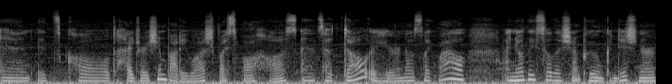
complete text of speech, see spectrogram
and it's called Hydration Body Wash by Spa Haus, and it's a dollar here. And I was like, wow, I know they sell the shampoo and conditioner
